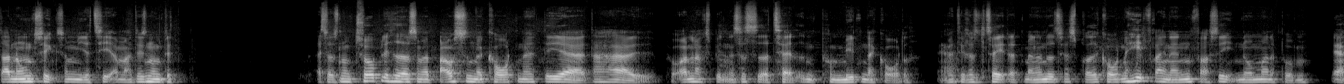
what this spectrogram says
der er nogle ting, som irriterer mig. Det er sådan nogle, det, altså sådan nogle tåbeligheder, som er bagsiden af kortene. Det er, der har på unlock-spillene, så sidder tallet på midten af kortet. Ja. Med det resultat, at man er nødt til at sprede kortene helt fra hinanden for at se numrene på dem. Ja,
